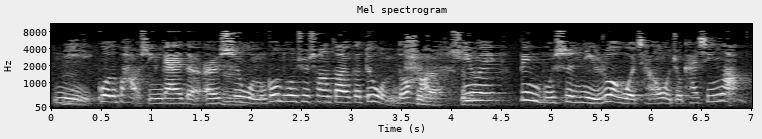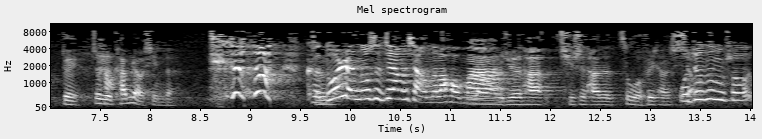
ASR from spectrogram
你过得不好是应该的，而是我们共同去创造一个对我们都好。因为并不是你弱我强我就开心了。对，这是开不了心的。可多人都是这样想的了，好吗？那我觉得他其实他的自我非常小。我就这么说，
